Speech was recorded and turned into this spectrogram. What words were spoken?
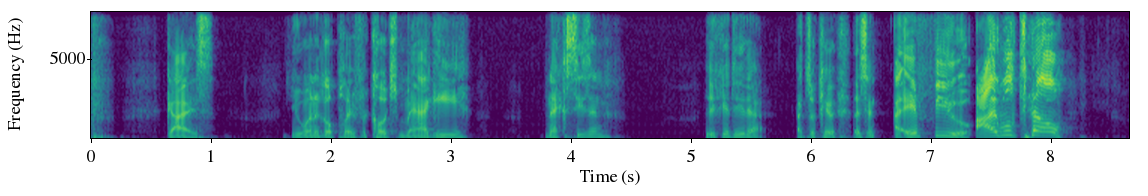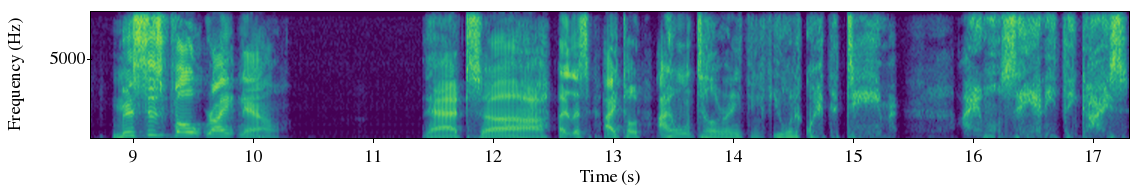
guys, you want to go play for coach Maggie next season? You could do that. That's okay. Listen, if you I will tell Mrs. Vote right now that uh I- listen, I told I won't tell her anything. If you want to quit the team, I won't say anything, guys.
